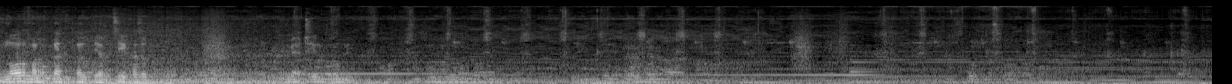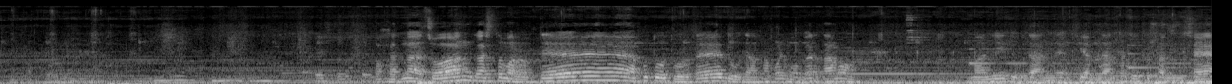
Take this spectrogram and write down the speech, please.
normal kan kan tiap sih kasut mesin tuh Pakat na cuan customer te aku tuh tuh te apa yang mau. Bertamu mani dudan eh, siam dan tuh tuh sambil saya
